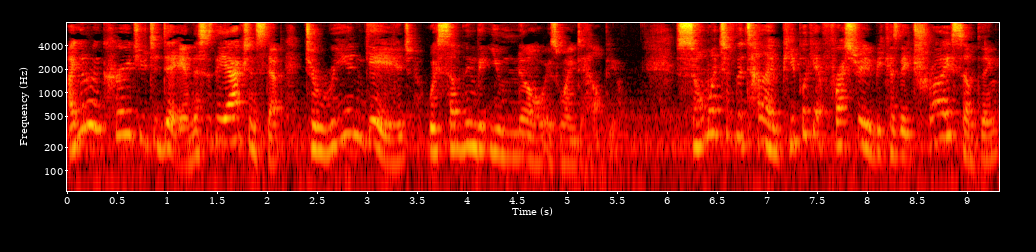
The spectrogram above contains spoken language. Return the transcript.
I'm going to encourage you today, and this is the action step, to re engage with something that you know is going to help you. So much of the time, people get frustrated because they try something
